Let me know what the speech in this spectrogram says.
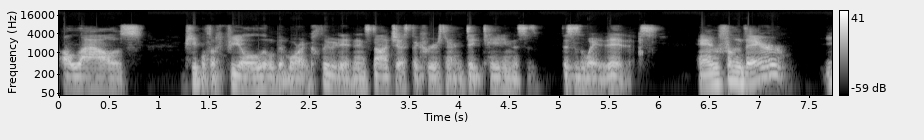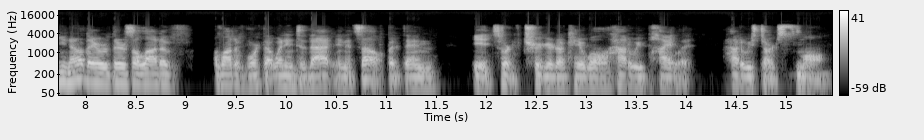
allows people to feel a little bit more included. And it's not just the career center dictating this is this is the way it is. And from there, you know, there there's a lot of a lot of work that went into that in itself. But then it sort of triggered, okay, well, how do we pilot? How do we start small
